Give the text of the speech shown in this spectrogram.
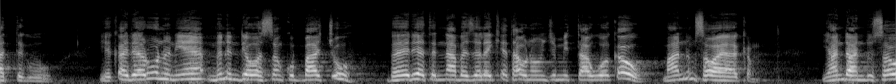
አትግቡ። የቀደሩን እኔ ምን እንደወሰንኩባችሁ በሂደትና በዘለቄታው ነው እንጂ የሚታወቀው ማንም ሰው አያውቅም ያንዳንዱ ሰው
